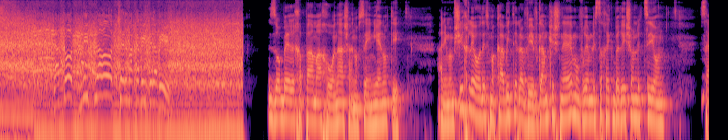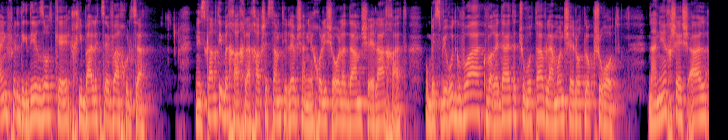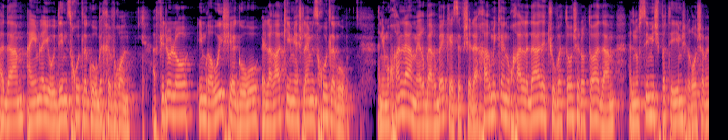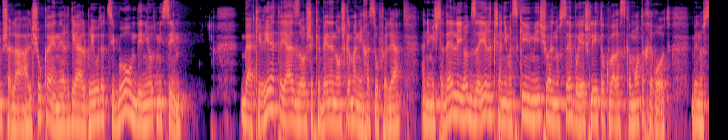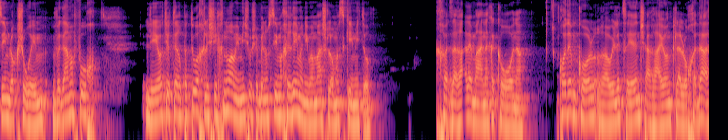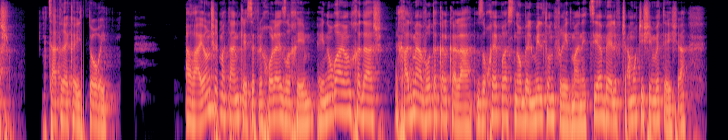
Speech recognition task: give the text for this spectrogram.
דקות נפלאות של מכבי תל אביב. זו בערך הפעם האחרונה שהנושא עניין אותי. אני ממשיך לאהוד את מכבי תל אביב גם כשניהם עוברים לשחק בראשון לציון. סיינפלד הגדיר זאת כחיבה לצבע החולצה. נזכרתי בכך לאחר ששמתי לב שאני יכול לשאול אדם שאלה אחת, ובסבירות גבוהה כבר אדע את התשובותיו להמון שאלות לא קשורות. נניח שאשאל אדם האם ליהודים זכות לגור בחברון. אפילו לא אם ראוי שיגורו, אלא רק אם יש להם זכות לגור. אני מוכן להמר בהרבה כסף שלאחר מכן אוכל לדעת את תשובתו של אותו אדם על נושאים משפטיים של ראש הממשלה, על שוק האנרגיה, על בריאות הציבור ומדיניות מיסים. בהכירי הטיה זו שכבן אנוש גם אני חשוף אליה, אני משתדל להיות זהיר כשאני מסכים עם מישהו על נושא בו יש לי איתו כבר הסכמות אחרות, בנושאים לא קשורים, וגם הפוך. להיות יותר פתוח לשכנוע ממישהו שבנושאים אחרים אני ממש לא מסכים איתו. חזרה למענק הקורונה. קודם כל, ראוי לציין שהרעיון כלל לא חדש. קצת רקע היסטורי. הרעיון של מתן כסף לכל האזרחים אינו רעיון חדש. אחד מאבות הכלכלה, זוכה פרס נובל מילטון פרידמן, הציע ב-1969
